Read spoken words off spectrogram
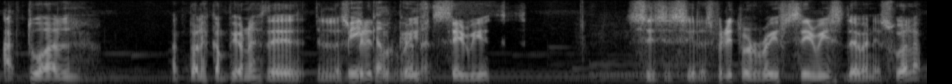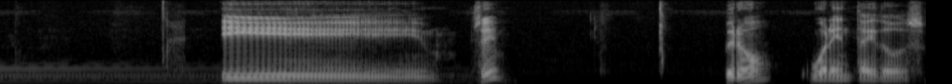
Actual actuales campeones del Spiritual Rift Series. Sí, sí, sí, el Spiritual Rift Series de Venezuela. Y. Sí. Pro 42.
